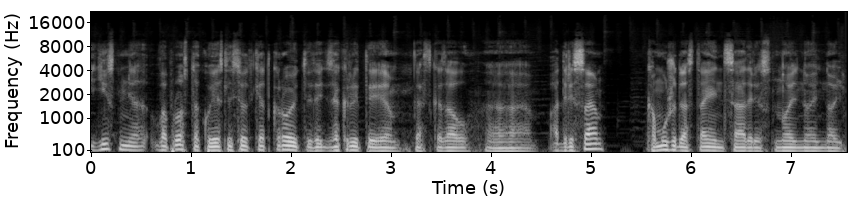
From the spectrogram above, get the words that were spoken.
единственный у меня вопрос такой, если все-таки откроют эти закрытые, так сказал, э, адреса, кому же достанется адрес 000?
